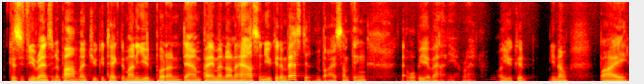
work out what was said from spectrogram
Because if you rent an apartment, you could take the money you'd put on a down payment on a house and you could invest it and buy something that will be of value, right? Or you could, you know, buy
